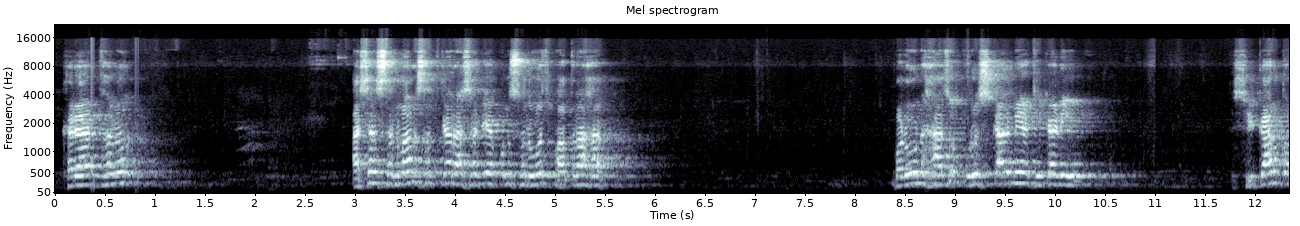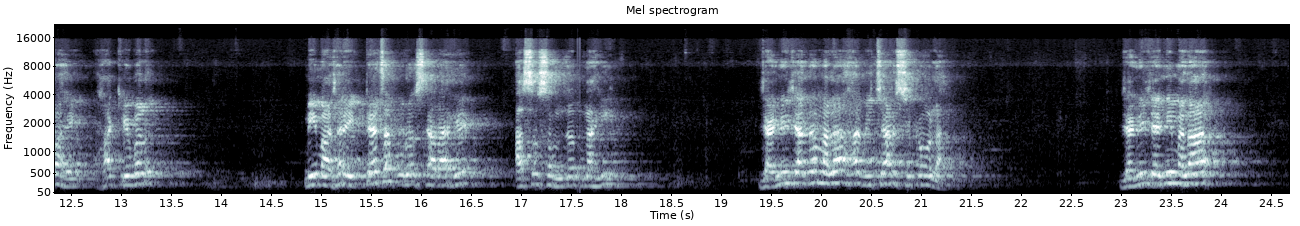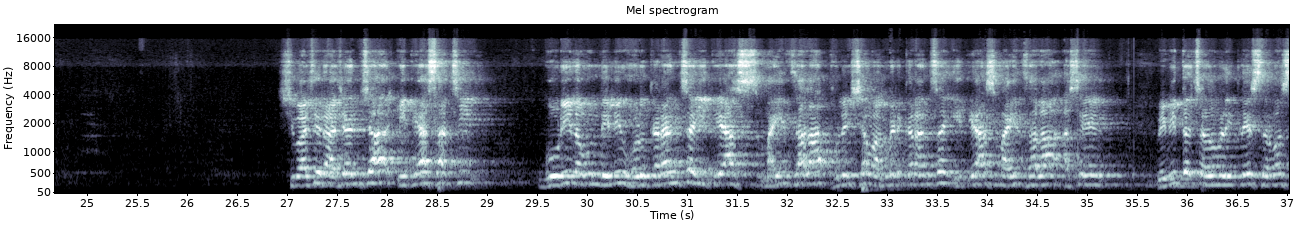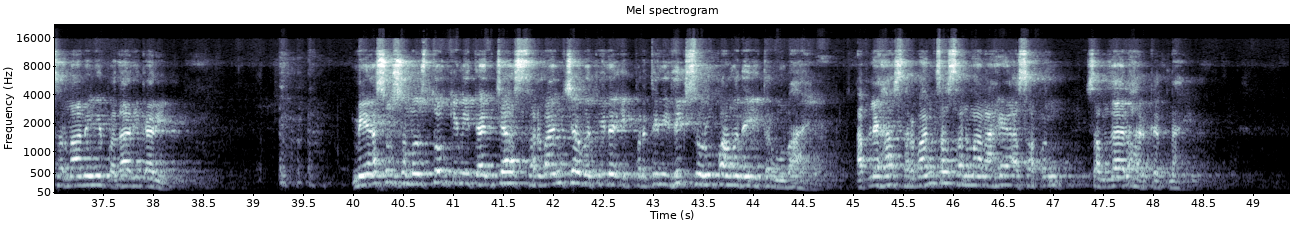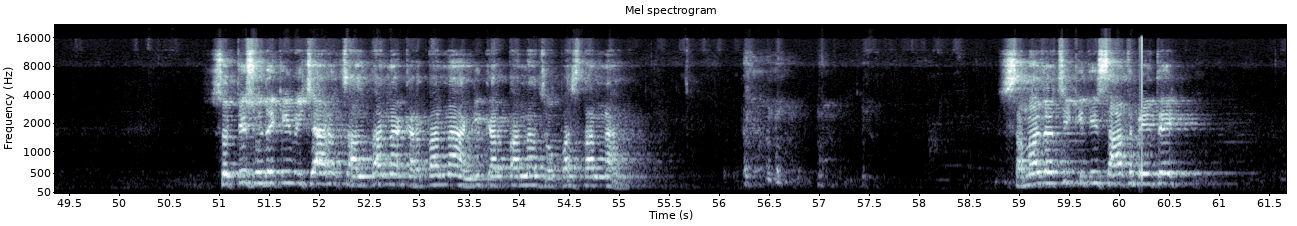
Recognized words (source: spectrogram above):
खऱ्या अर्थानं अशा सन्मान सत्कारासाठी आपण सर्वच पात्र आहात. म्हणून हा जो पुरस्कार मी या ठिकाणी स्वीकारतो आहे हा केवळ मी माझ्या एकट्याचा पुरस्कार आहे असं समजत नाही. ज्यांनी ज्यांना मला हा विचार शिकवला ज्यांनी ज्यांनी मला शिवाजी राजांच्या इतिहासाची गोडी लावून दिली. होळकरांचा इतिहास माहीत झाला फुलेशाह आंबेडकरांचा इतिहास माहीत झाला असे विविध चळवळीतले सर्व सन्माननीय पदाधिकारी. मी असं समजतो की मी त्यांच्या सर्वांच्या वतीनं एक प्रतिनिधिक स्वरूपामध्ये इथं उभा आहे. आपल्या हा सर्वांचा सन्मान आहे असं आपण समजायला हरकत नाही. सत्यशोधकी विचार चालताना करताना अंगीकारताना जोपासताना समाजाची किती साथ मिळते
